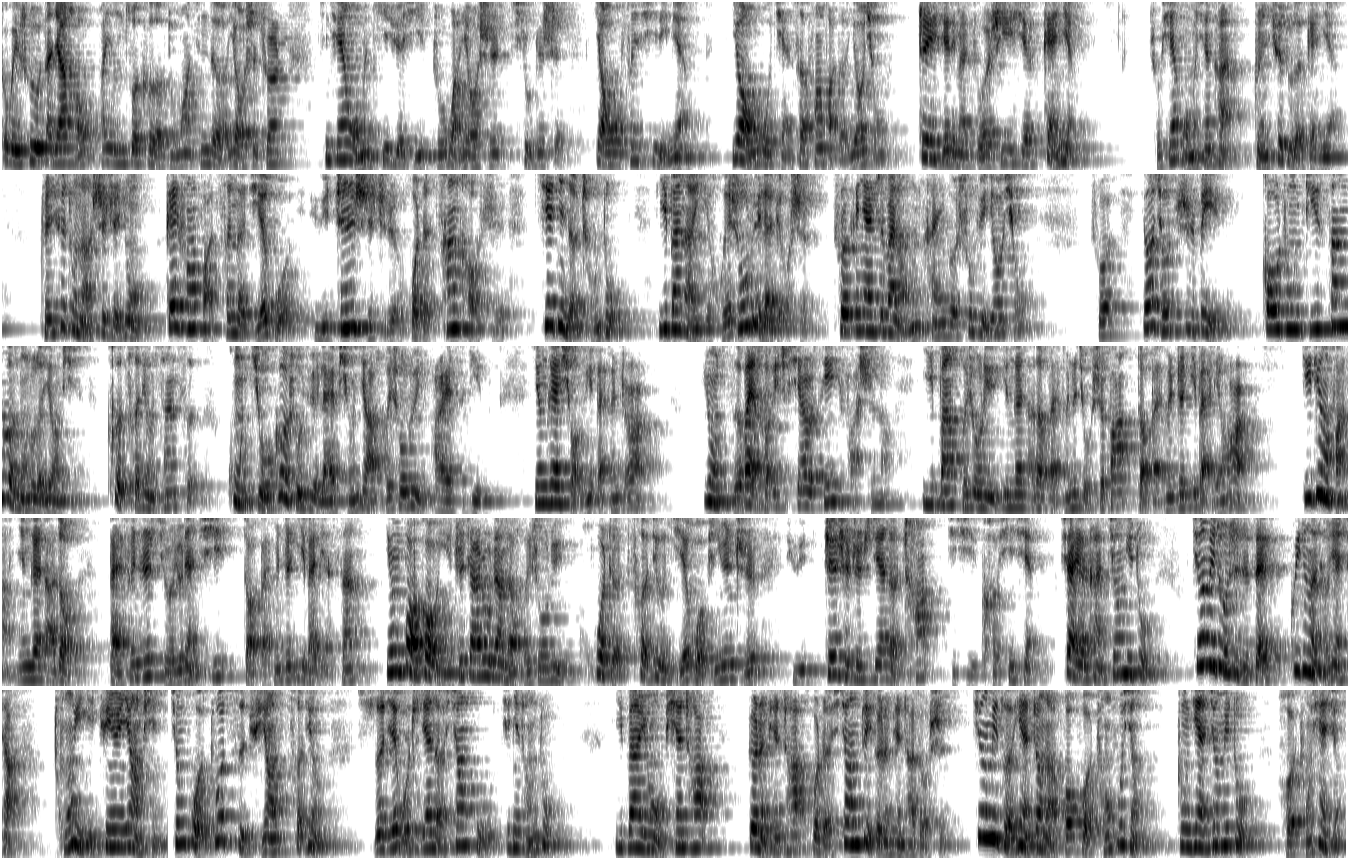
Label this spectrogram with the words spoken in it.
各位书友，大家好，欢迎做客董望清的药师圈。今天我们继续学习主管药师基础知识，药物分析里面药物检测方法的要求。这一节里面主要是一些概念。首先，我们先看准确度的概念。准确度呢，是指用该方法测定的结果与真实值或者参考值接近的程度。一般呢，以回收率来表示。除了概念之外呢，我们看一个数据要求，说要求制备高中低三个浓度的样品，各测定三次。共九个数据来评价回收率，RSD 应该小于百分之二。用紫外和 HPLC 法时呢，一般回收率应该达到百分之九十八到百分之一百零二。滴定法呢，应该达到百分之九十九点七到百分之一百点三。应报告已知加入量的回收率或者测定结果平均值与真实值之间的差及其可信性。下一个看精密度，精密度是指在规定的条件下，同一均匀样品经过多次取样测定。所得结果之间的相互接近程度，一般用偏差、标准偏差或者相对标准偏差表示。精密度的验证呢，包括重复性、中间精密度和重现性。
